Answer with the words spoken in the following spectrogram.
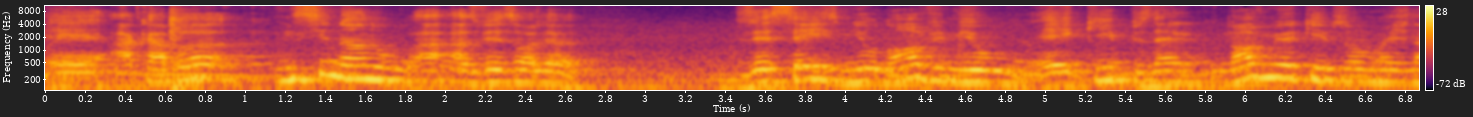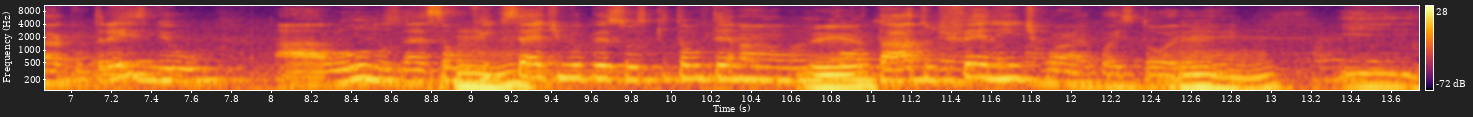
É, acaba ensinando, às vezes, olha, 16 mil, 9 mil equipes, né? 9 mil equipes, vamos imaginar, com 3 mil alunos, né? São uhum. 27 mil pessoas que estão tendo um Isso. contato diferente com a, com a história, né? uhum. né? E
